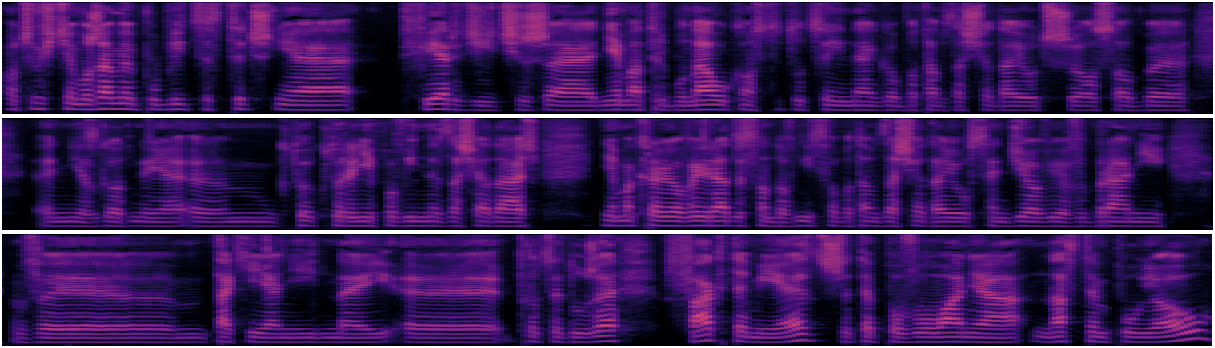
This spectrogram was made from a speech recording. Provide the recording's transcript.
Oczywiście możemy publicystycznie twierdzić, że nie ma Trybunału Konstytucyjnego, bo tam zasiadają trzy osoby niezgodnie, które nie powinny zasiadać. Nie ma Krajowej Rady Sądownictwa, bo tam zasiadają sędziowie wybrani w takiej, a nie innej e, procedurze. Faktem jest, że te powołania następują,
